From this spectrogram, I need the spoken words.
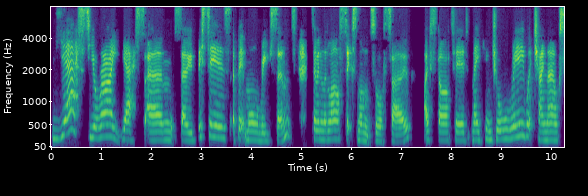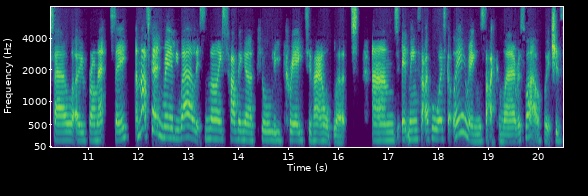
Yes, you're right. Yes. Um, so this is a bit more recent. So in the last six months or so, I've started making jewelry, which I now sell over on Etsy. And that's going really well. It's nice having a purely creative outlet. And it means that I've always got earrings that I can wear as well, which is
